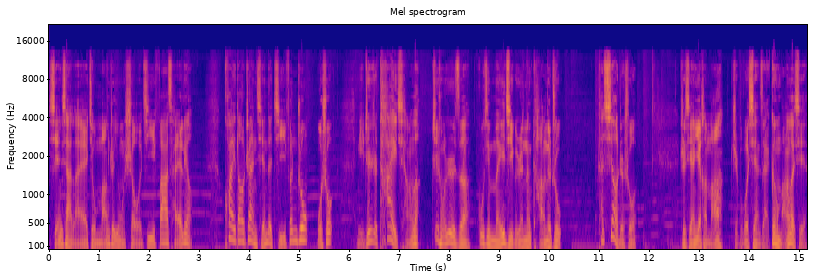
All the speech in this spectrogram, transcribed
闲下来就忙着用手机发材料，快到站前的几分钟，我说：“你真是太强了，这种日子估计没几个人能扛得住。”他笑着说：“之前也很忙，只不过现在更忙了些，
